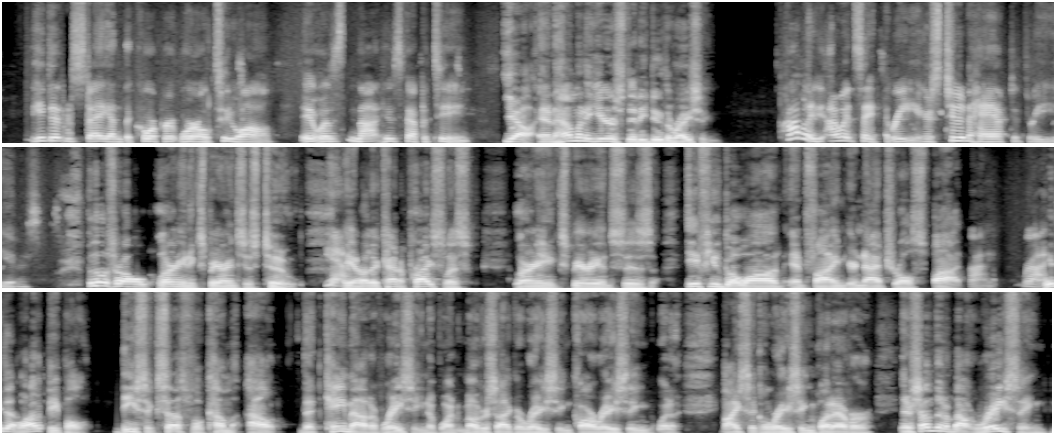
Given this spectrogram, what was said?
he didn't stay in the corporate world too long. It was not his cup of tea. Yeah. And how many years did he do the racing? Probably, I would say three years, two and a half to three years. But those are all learning experiences too. Yeah. You know, they're kind of priceless learning experiences if you go on and find your natural spot. Right. Right. We've had a lot of people be successful come out that came out of racing, of one motorcycle racing, car racing, what bicycle racing, whatever. There's something about racing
